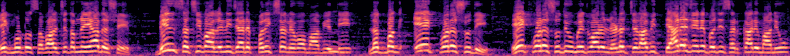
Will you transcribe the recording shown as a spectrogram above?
એક મોટો સવાલ છે, તમને યાદ હશે. બિન સચિવાલયની જ્યારે પરીક્ષા લેવામાં આવી હતી, લગભગ એક વર્ષ સુધી, એક વર્ષ સુધી ઉમેદવારો લડત ચલાવી, ત્યારે જઈને પછી સરકારે માન્યું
